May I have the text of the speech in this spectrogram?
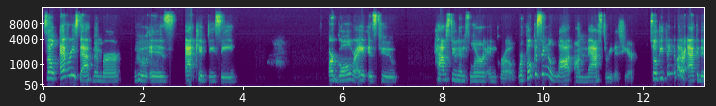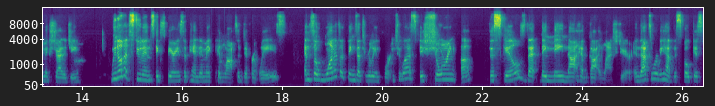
so every staff member who is at KIPP DC, our goal, right, is to have students learn and grow. We're focusing a lot on mastery this year. So if you think about our academic strategy, we know that students experience the pandemic in lots of different ways. And so, one of the things that's really important to us is shoring up the skills that they may not have gotten last year. And that's where we have this focus,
